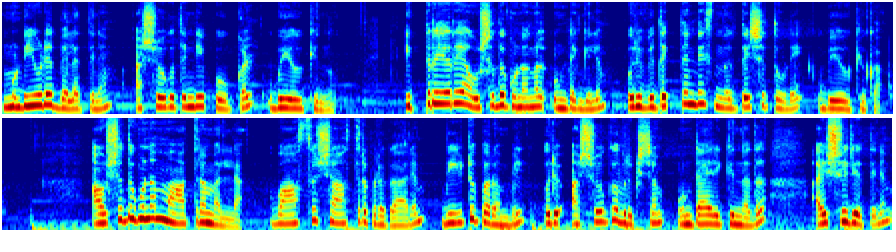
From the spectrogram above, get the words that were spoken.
മുടിയുടെ ബലത്തിനും അശോകത്തിന്റെ പൂക്കൾ ഉപയോഗിക്കുന്നു. ഇത്രയേറെ ഔഷധ ഗുണങ്ങൾ ഉണ്ടെങ്കിലും ഒരു വിദഗ്ധന്റെ നിർദ്ദേശത്തോടെ ഉപയോഗിക്കുക. ഔഷധഗുണം മാത്രമല്ല വാസ്തുശാസ്ത്രപ്രകാരം വീട്ടുപറമ്പിൽ ഒരു അശോക വൃക്ഷം ഉണ്ടായിരിക്കുന്നത് ഐശ്വര്യത്തിനും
